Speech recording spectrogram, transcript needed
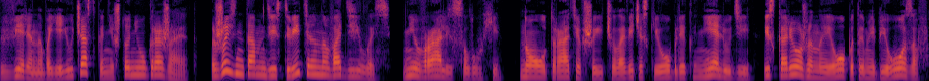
вверенного ей участка ничто не угрожает. Жизнь там действительно водилась, не врали слухи но утратившие человеческий облик нелюди, искореженные опытами биозов,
